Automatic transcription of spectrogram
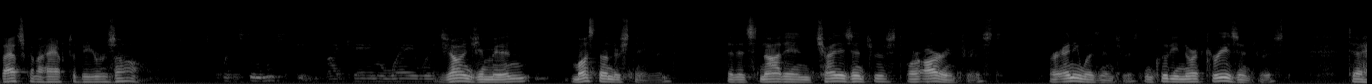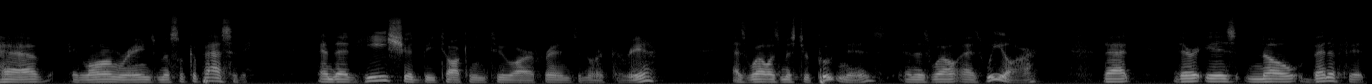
that's going to have to be resolved. For the students, I came away with. Jiang Zemin must understand that it's not in China's interest or our interest, or anyone's interest, including North Korea's interest, to have a long-range missile capacity. And that he should be talking to our friends in North Korea, as well as Mr. Putin is, and as well as we are, that there is no benefit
